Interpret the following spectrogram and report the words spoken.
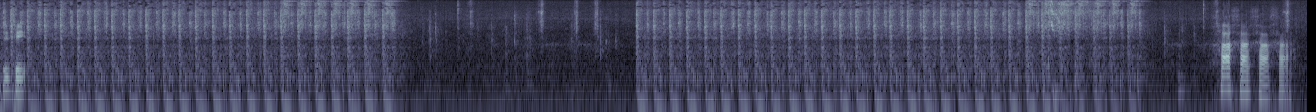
Sí, sí. Ja, ja, ja, ja.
